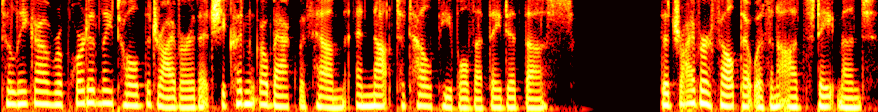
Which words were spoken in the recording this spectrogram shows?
Teleka reportedly told the driver that she couldn't go back with him and not to tell people that they did this. The driver felt that was an odd statement,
